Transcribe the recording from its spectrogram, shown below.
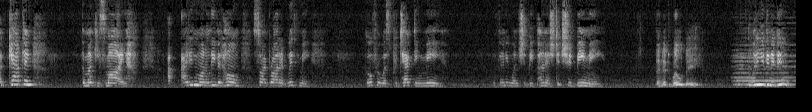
Uh, Captain, the monkey's mine. I, I didn't want to leave it home, so I brought it with me. Gopher was protecting me. If anyone should be punished, it should be me. Then it will be. What are you going to do?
